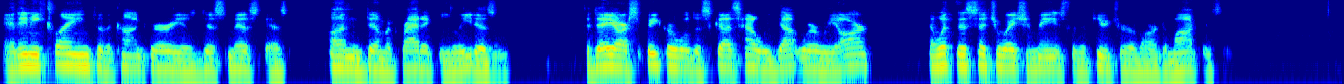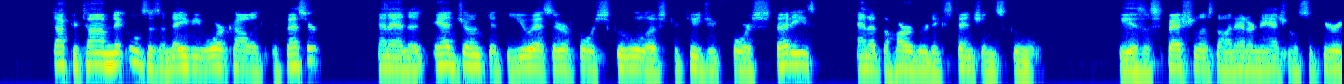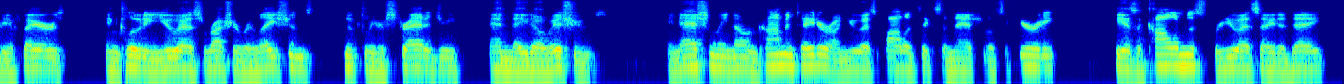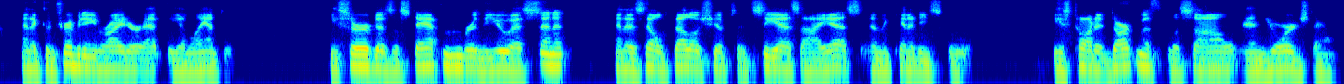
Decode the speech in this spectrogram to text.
and any claim to the contrary is dismissed as undemocratic elitism. Today, our speaker will discuss how we got where we are and what this situation means for the future of our democracy. Dr. Tom Nichols is a Navy War College professor and an adjunct at the U.S. Air Force School of Strategic Force Studies and at the Harvard Extension School. He is a specialist on international security affairs, including US Russia relations, nuclear strategy, and NATO issues. A nationally known commentator on US politics and national security, he is a columnist for USA Today and a contributing writer at The Atlantic. He served as a staff member in the US Senate and has held fellowships at CSIS and the Kennedy School. He's taught at Dartmouth, LaSalle, and Georgetown.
